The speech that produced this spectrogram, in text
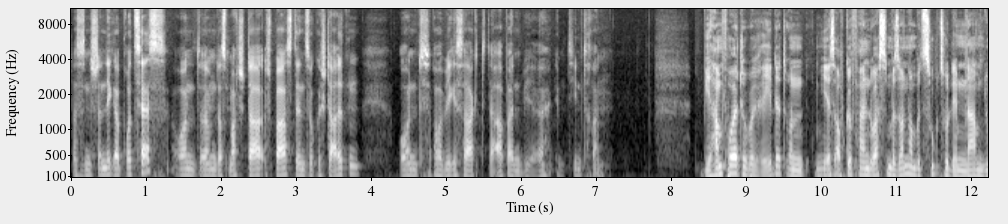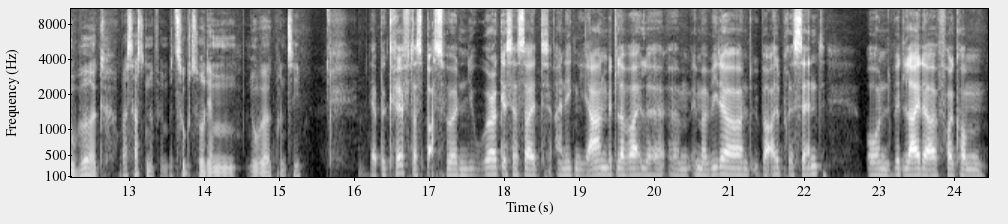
das ist ein ständiger Prozess und ähm, das macht Spaß, den zu gestalten. Und aber wie gesagt, da arbeiten wir im Team dran. Wir haben vorher darüber geredet und mir ist aufgefallen, du hast einen besonderen Bezug zu dem Namen New Work. Was hast du denn für einen Bezug zu dem New Work-Prinzip? Der Begriff, das Buzzword New Work ist ja seit einigen Jahren mittlerweile ähm, immer wieder und überall präsent und wird leider vollkommen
